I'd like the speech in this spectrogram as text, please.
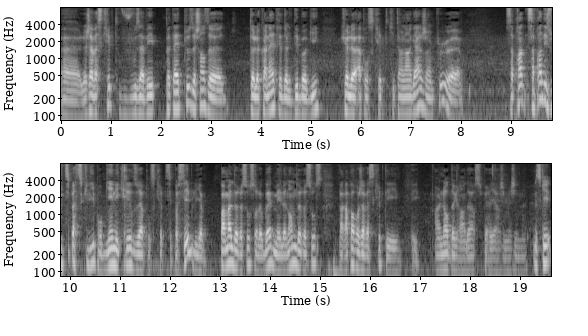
le JavaScript, vous avez peut-être plus de chances de, de, le connaître et de le débugger que le AppleScript, qui est un langage un peu. ça, prend, ça prend des outils particuliers pour bien écrire du AppleScript. C'est possible, il y a pas mal de ressources sur le web, mais le nombre de ressources par rapport au JavaScript est, est un ordre de grandeur supérieur, j'imagine. Ce qui, est,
